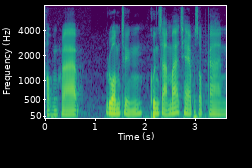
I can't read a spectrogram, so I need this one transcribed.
ขอบคุณครับ รวมถึงคุณสามารถแชร์ประสบการณ์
